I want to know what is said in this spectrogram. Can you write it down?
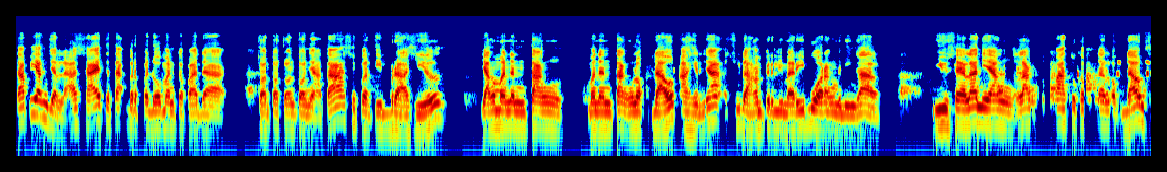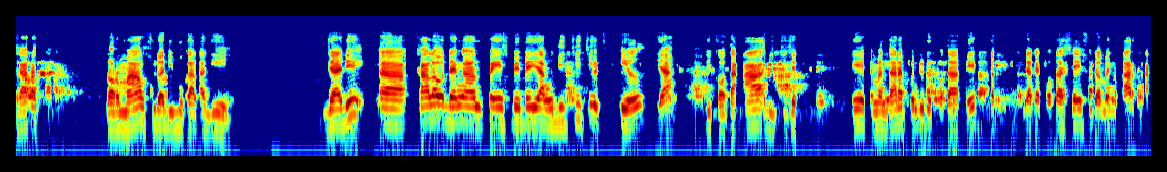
Tapi yang jelas saya tetap berpedoman kepada contoh-contoh nyata seperti Brazil yang menentang menentang lockdown akhirnya sudah hampir 5.000 orang meninggal New Zealand yang langsung patuh kepada lockdown sekarang normal sudah dibuka lagi. Jadi uh, kalau dengan PSBB yang dicicil-cicil ya di kota A dicicil E, sementara penduduk kota B dan kota C sudah menularkan.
